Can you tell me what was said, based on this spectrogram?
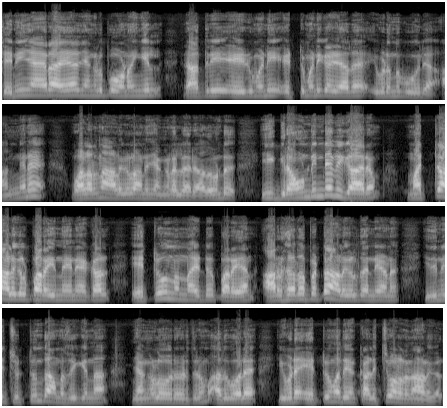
ശനി ഞായറായാൽ ഞങ്ങൾ പോകണമെങ്കിൽ രാത്രി ഏഴ് മണി എട്ട് മണി കഴിയാതെ ഇവിടെ നിന്ന് പോവില്ല അങ്ങനെ വളർന്ന ആളുകളാണ് ഞങ്ങളെല്ലാവരും. അതുകൊണ്ട് ഈ ഗ്രൗണ്ടിന്റെ വികാരം മറ്റാളുകൾ പറയുന്നതിനേക്കാൾ ഏറ്റവും നന്നായിട്ട് പറയാൻ അർഹതപ്പെട്ട ആളുകൾ തന്നെയാണ് ഇതിന് ചുറ്റും താമസിക്കുന്ന ഞങ്ങൾ ഓരോരുത്തരും. അതുപോലെ ഇവിടെ ഏറ്റവും അധികം കളിച്ചു വളർന്ന ആളുകൾ.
